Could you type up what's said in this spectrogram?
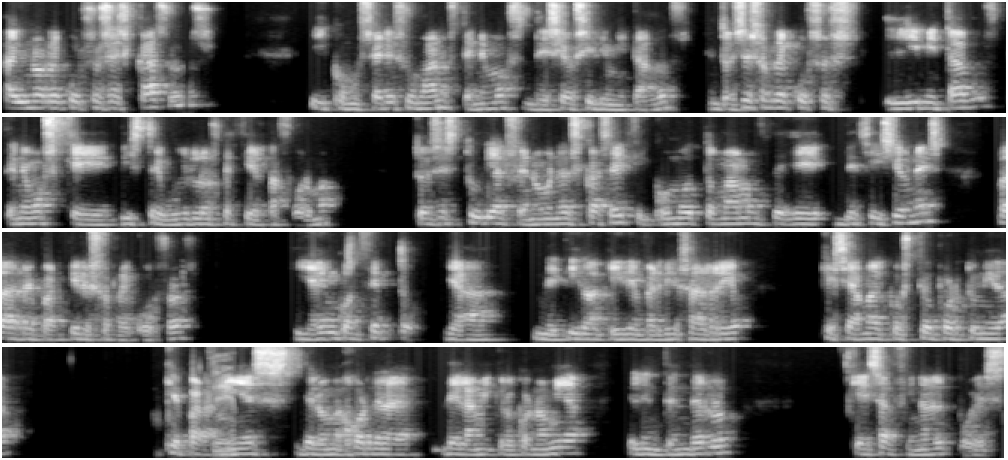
hay unos recursos escasos y como seres humanos tenemos deseos ilimitados. Entonces esos recursos limitados tenemos que distribuirlos de cierta forma. Entonces estudia el fenómeno de escasez y cómo tomamos de- decisiones para repartir esos recursos. Y hay un concepto ya metido aquí de perdidos al río que se llama el coste de oportunidad, que para Sí. mí es de lo mejor de la, de la microeconomía, el entenderlo, que es al final pues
